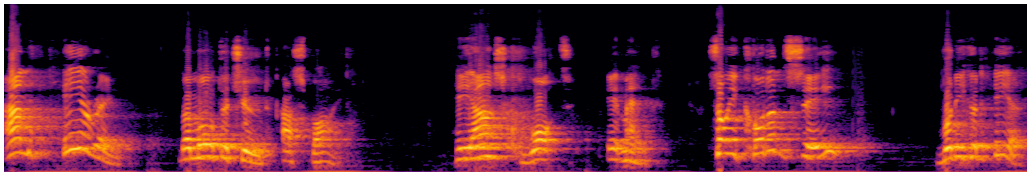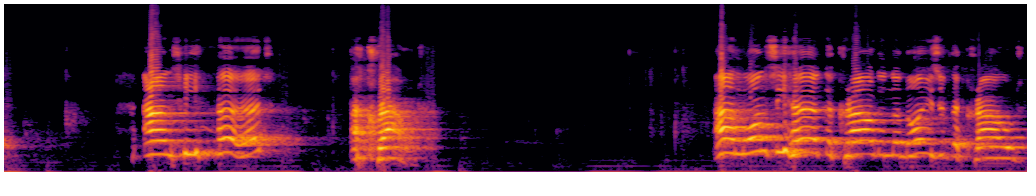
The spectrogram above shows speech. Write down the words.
And hearing the multitude pass by, he asked what it meant. So he couldn't see, but he could hear. And he heard a crowd. And once he heard the crowd and the noise of the crowd,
